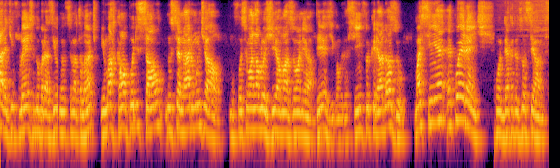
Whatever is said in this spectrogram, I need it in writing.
área de influência do Brasil no Oceano Atlântico e marcar uma posição no cenário mundial. Como fosse uma analogia à Amazônia verde, digamos assim, foi criado azul. Mas sim é, é coerente com a década dos oceanos.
